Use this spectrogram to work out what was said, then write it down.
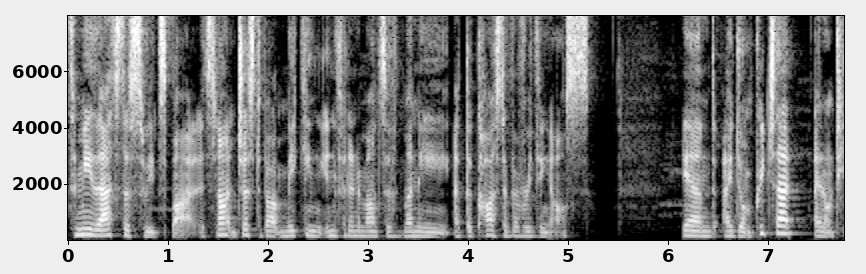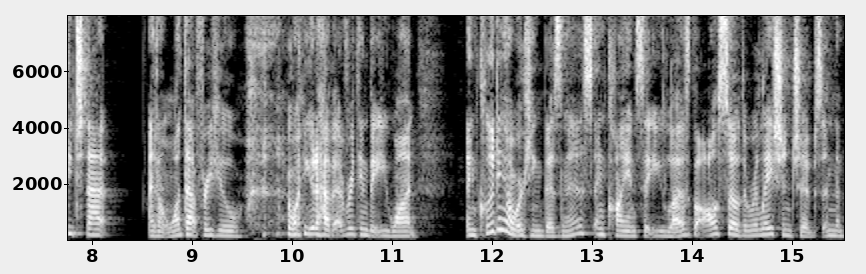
To me, that's the sweet spot. It's not just about making infinite amounts of money at the cost of everything else. And I don't preach that. I don't teach that. I don't want that for you. I want you to have everything that you want, including a working business and clients that you love, but also the relationships and the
